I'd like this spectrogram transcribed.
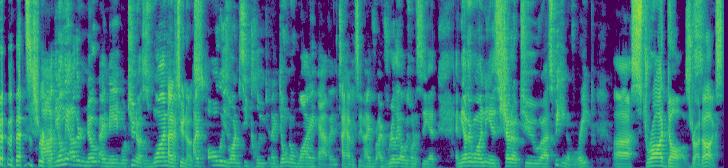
That's true. Uh, the only other note I made, well, two notes is one. I have I've- two notes. I've always wanted to see Klute, and I don't know why I haven't. I haven't seen it. I've, I've really always wanted to see it. And the other one is shout out to uh, speaking of rape, uh, Straw Dogs. Straw Dogs.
